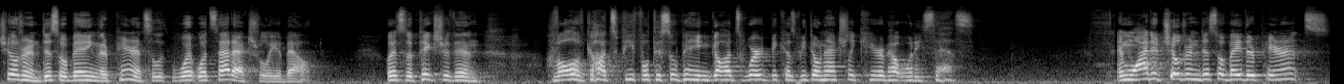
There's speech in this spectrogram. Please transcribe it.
Children disobeying their parents. What, what's that actually about? What's the picture then of all of God's people disobeying God's word because we don't actually care about what He says? And why do children disobey their parents?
